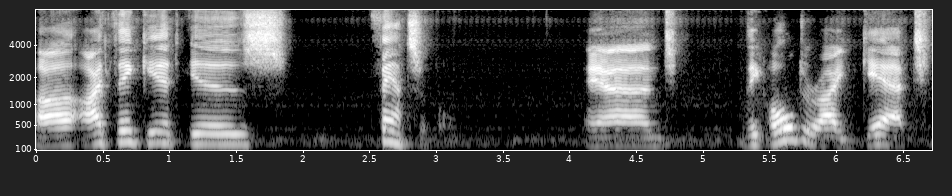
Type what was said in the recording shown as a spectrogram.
uh, I think it is fanciful. And the older I get,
